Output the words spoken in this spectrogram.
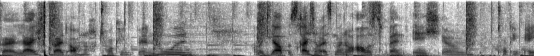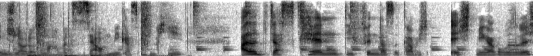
vielleicht bald auch noch Talking Ben holen. Aber ich glaube, es reicht auch erstmal nur aus, wenn ich ähm, Talking Angela oder so mache, weil das ist ja auch mega spooky. Alle, die das kennen, die finden das, glaube ich, echt mega gruselig.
